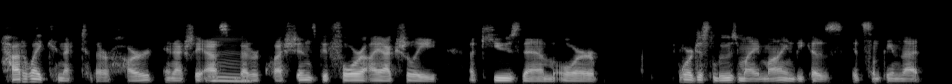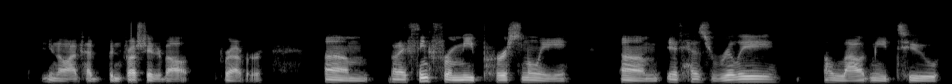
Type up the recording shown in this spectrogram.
how do I connect to their heart and actually ask Mm, better questions before I actually accuse them or or just lose my mind because it's something that you know I've had been frustrated about forever. Um, but I think for me personally, um, it has really allowed me to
